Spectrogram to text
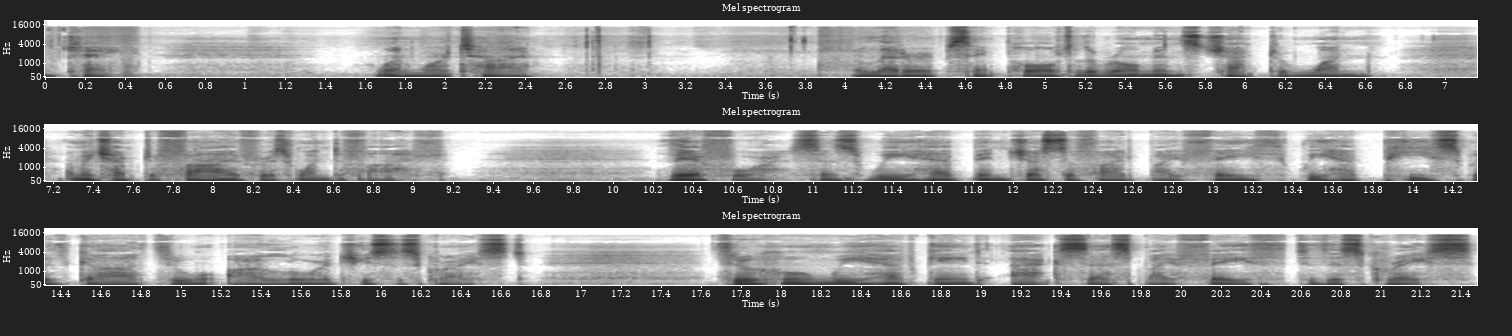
Okay, one more time. A letter of St. Paul to the Romans, chapter 1, I mean, chapter 5, verse 1 to 5. Therefore, since we have been justified by faith, we have peace with God through our Lord Jesus Christ, through whom we have gained access by faith to this grace,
